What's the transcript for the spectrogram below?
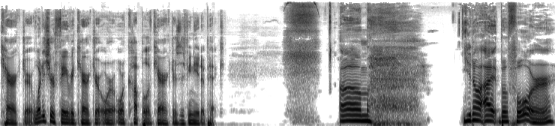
character? What is your favorite character or or couple of characters if you need a pick? Um, you know, I before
